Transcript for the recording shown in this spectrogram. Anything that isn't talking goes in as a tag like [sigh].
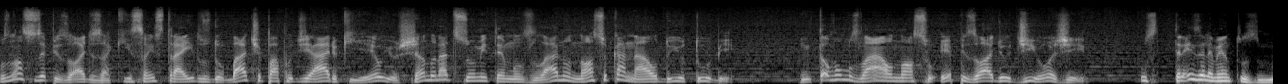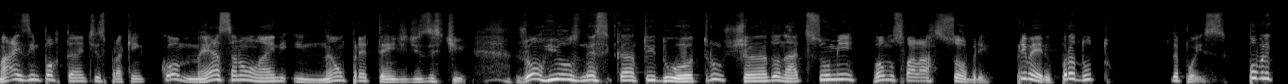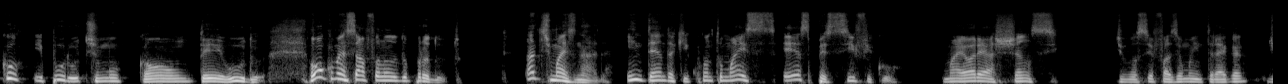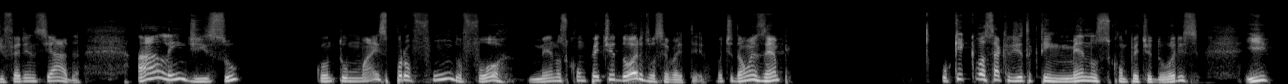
Os nossos episódios aqui são extraídos do bate-papo diário que eu e o Shando Natsumi temos lá no nosso canal do YouTube. Então vamos lá ao nosso episódio de hoje. Os três elementos mais importantes para quem começa no online e não pretende desistir. João Rios nesse canto e do outro, Shando Natsumi, vamos falar sobre, primeiro, produto, depois, público e, por último, conteúdo. Vamos começar falando do produto. Antes de mais nada, entenda que quanto mais específico, maior é a chance de você fazer uma entrega diferenciada. Além disso, quanto mais profundo for, menos competidores você vai ter. Vou te dar um exemplo. O que, que você acredita que tem menos competidores e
